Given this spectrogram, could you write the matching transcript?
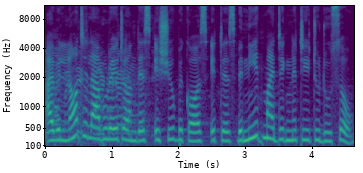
I will not elaborate on this issue because it is beneath my dignity to do so.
